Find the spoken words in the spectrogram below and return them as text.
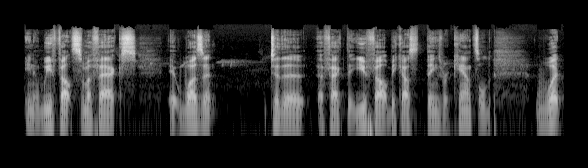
you know, we felt some effects. It wasn't to the effect that you felt because things were canceled. What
